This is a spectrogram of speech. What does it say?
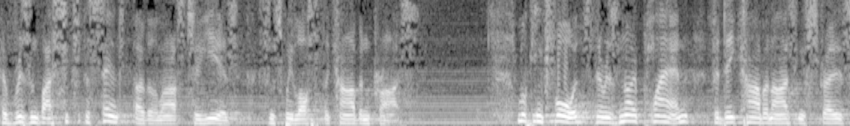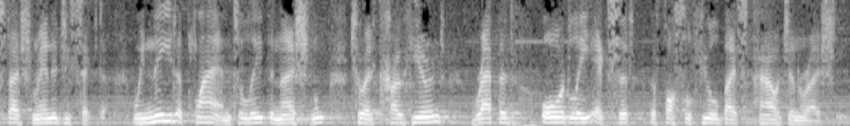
have risen by 6% over the last two years since we lost the carbon price. Looking forwards, there is no plan for decarbonising Australia's stationary energy sector. We need a plan to lead the nation to a coherent, rapid, orderly exit of fossil fuel based power generation.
